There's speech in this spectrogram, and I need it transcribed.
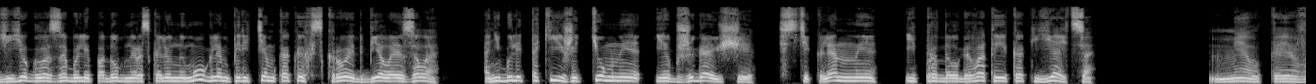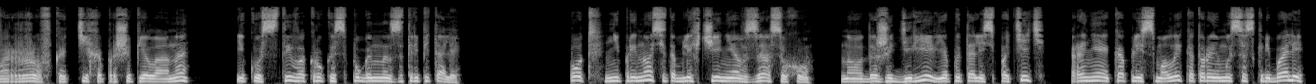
ее глаза были подобны раскаленным углям перед тем, как их скроет белая зола. Они были такие же темные и обжигающие, стеклянные и продолговатые, как яйца. «Мелкая воровка!» — тихо прошипела она, и кусты вокруг испуганно затрепетали. Пот не приносит облегчения в засуху, но даже деревья пытались потеть, роняя капли смолы, которые мы соскребали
